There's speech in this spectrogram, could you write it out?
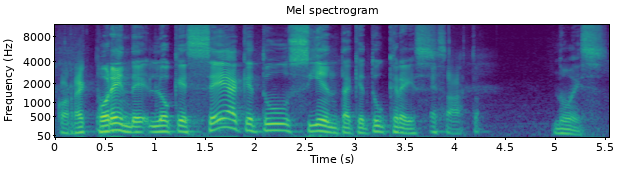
Correcto. Por ende, lo que sea que tú sientas, que tú crees, Exacto. no es.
